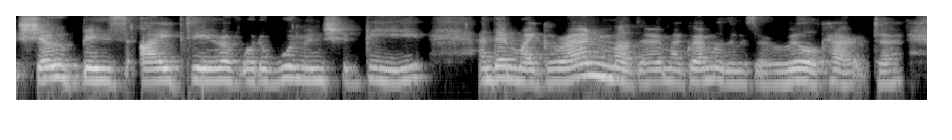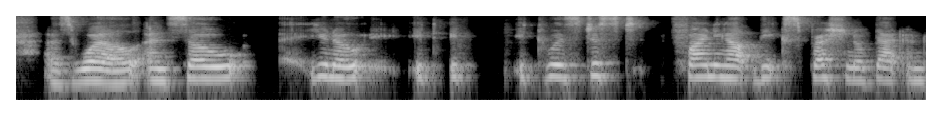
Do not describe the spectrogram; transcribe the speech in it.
showbiz idea of what a woman should be. And then my grandmother, my grandmother was a real character as well. And so, you know, it, it, it was just finding out the expression of that and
